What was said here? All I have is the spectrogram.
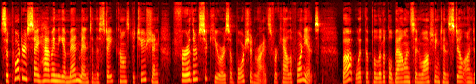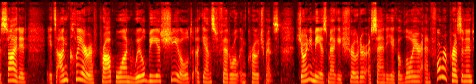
Supporters say having the amendment in the state constitution further secures abortion rights for Californians. But with the political balance in Washington still undecided, it's unclear if Prop 1 will be a shield against federal encroachments. Joining me is Maggie Schroeder, a San Diego lawyer and former president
